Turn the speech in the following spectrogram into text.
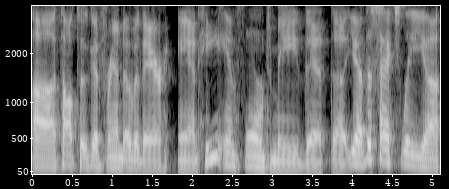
uh, talked to a good friend over there, and he informed me that uh, yeah, this actually uh,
